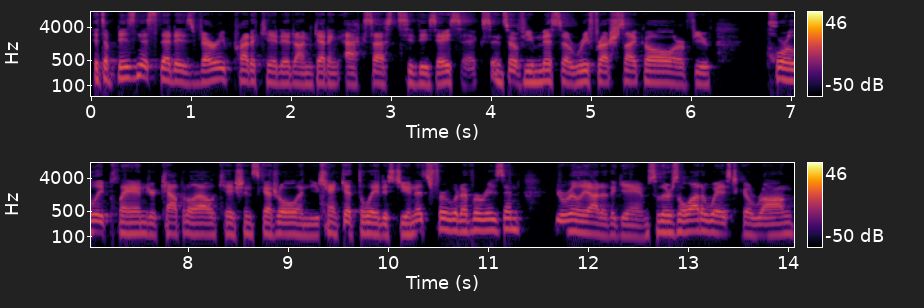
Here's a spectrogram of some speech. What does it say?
it's a business that is very predicated on getting access to these ASICs. And so if you miss a refresh cycle or if you poorly planned your capital allocation schedule and you can't get the latest units for whatever reason, you're really out of the game. So there's a lot of ways to go wrong.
